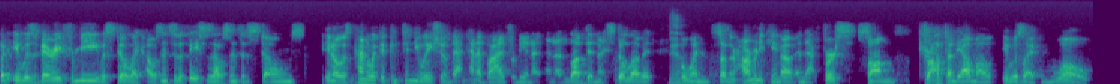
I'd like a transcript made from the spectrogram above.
But it was very, for me, it was still like I was into the Faces, I was into the Stones. You know, it was kind of like a continuation of that kind of vibe for me, and I and I loved it, and I still love it. Yeah. But when Southern Harmony came out, and that first song dropped on the album, it was like, whoa,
